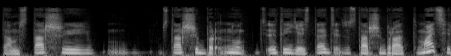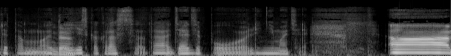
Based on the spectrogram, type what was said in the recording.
там старший старший брат, ну, это и есть, да, старший брат матери, там, это да. и есть как раз, да, дядя по линии матери. А,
